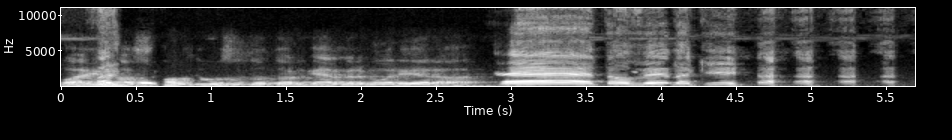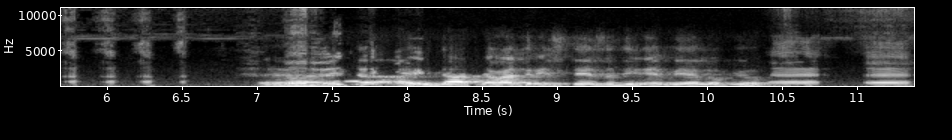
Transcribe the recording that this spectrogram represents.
Olha aí o nosso saudoso doutor Gerber Moreira. É, estou vendo aqui. É, aí, dá, aí, dá, até uma tristeza de revê-lo, viu? É, é.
